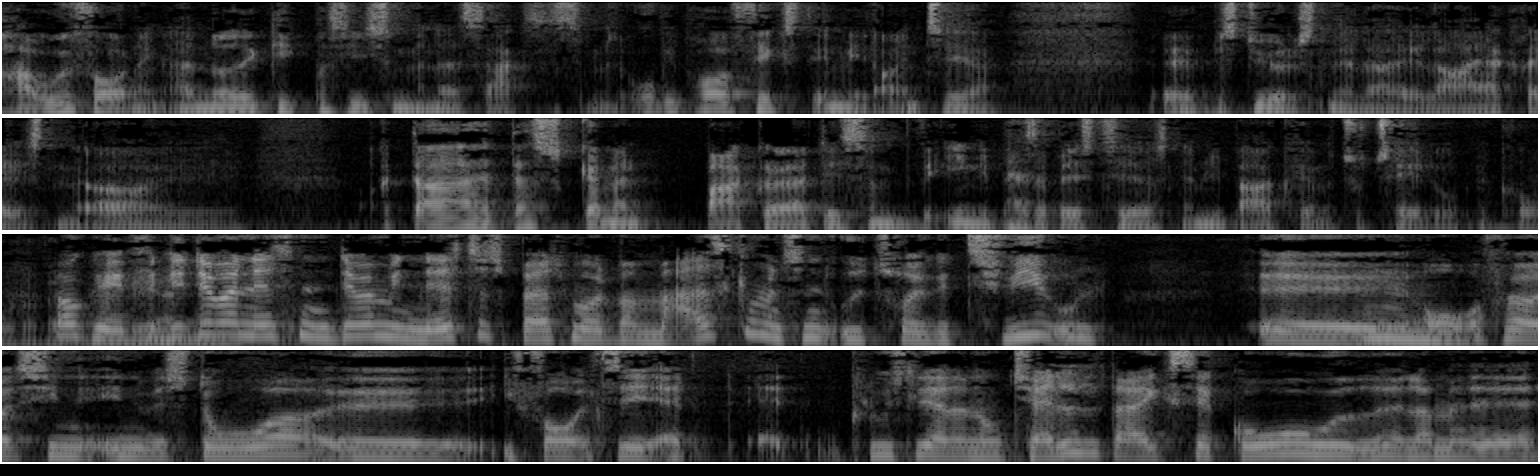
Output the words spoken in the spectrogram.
har udfordringer, at noget gik præcis, som man havde sagt, så man, oh, vi prøver at fikse det, inden vi orienterer øh, bestyrelsen eller, eller ejerkredsen, og, øh, Og der, der skal man bare gøre det, som egentlig passer bedst til os, nemlig bare køre med totalt åbne kort. Og Okay, fordi det var næsten det var min næste spørgsmål. Hvor meget skal man sådan udtrykke tvivl øh, mm. over for sine investorer øh, i forhold til, at, at pludselig er der nogle tal, der ikke ser gode ud, eller man, øh,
